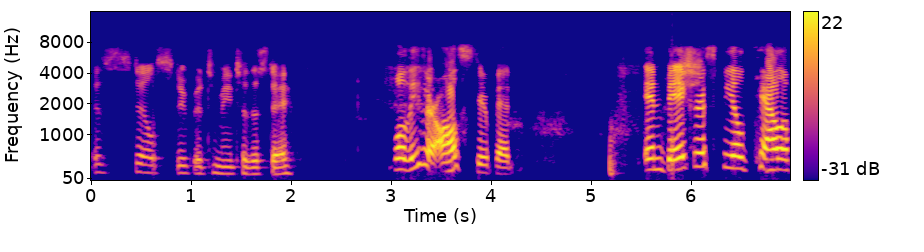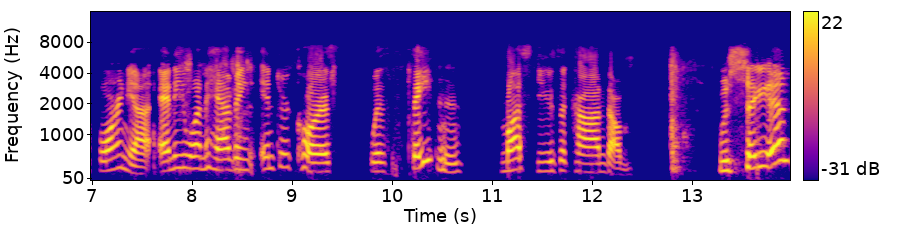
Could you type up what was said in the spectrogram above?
is still stupid to me to this day. Well, these are all stupid. In Bakersfield, California, anyone having intercourse with Satan must use a condom. With Satan?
